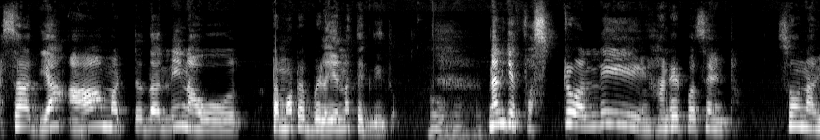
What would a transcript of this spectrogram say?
ಅಸಾಧ್ಯ ಆ ಮಟ್ಟದಲ್ಲಿ ನಾವು ಟೊಮೊಟೊ ಬೆಳೆಯನ್ನು ತೆಗೆದಿದ್ದು. ನನಗೆ ಫಸ್ಟು ಅಲ್ಲಿ ಹಂಡ್ರೆಡ್ ಪರ್ಸೆಂಟ್. ಸೊ ನಾವು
